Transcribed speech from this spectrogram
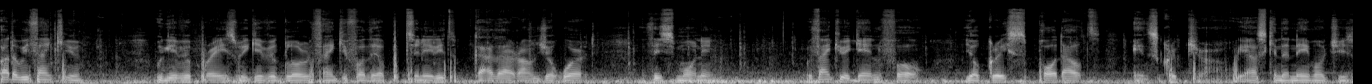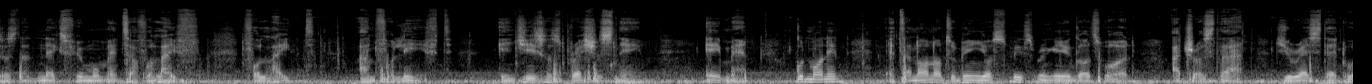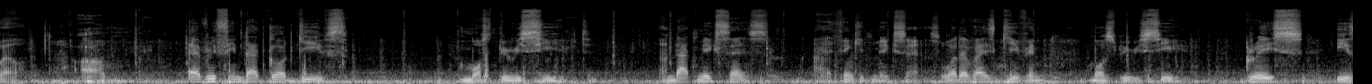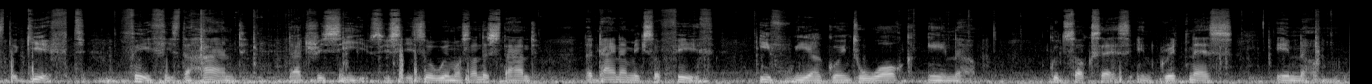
Father, we thank you. We give you praise. We give you glory. Thank you for the opportunity to gather around your word this morning. We thank you again for your grace poured out in scripture. We ask in the name of Jesus that the next few moments are for life, for light, and for lift. In Jesus' precious name, amen. Good morning. It's an honor to be in your space bringing you God's word. I trust that you rested well. Um, everything that God gives must be received. And that makes sense. I think it makes sense. Whatever is given must be received. Grace is the gift, faith is the hand that receives. You see, so we must understand the dynamics of faith if we are going to walk in um, good success, in greatness, in um,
